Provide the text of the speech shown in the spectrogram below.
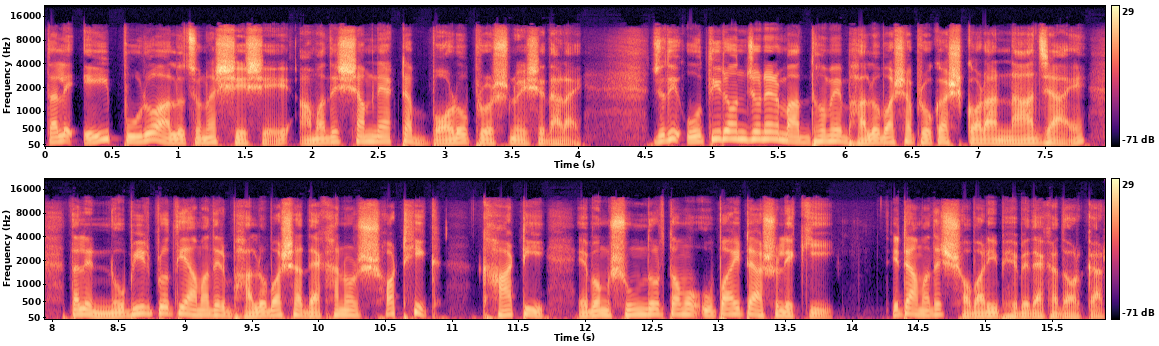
তাহলে এই পুরো আলোচনা শেষে আমাদের সামনে একটা বড় প্রশ্ন এসে দাঁড়ায়। যদি অতিরঞ্জনের মাধ্যমে ভালোবাসা প্রকাশ করা না যায়, তাহলে নবীর প্রতি আমাদের ভালোবাসা দেখানোর সঠিক, খাঁটি এবং সুন্দরতম উপায়টা আসলে কি? এটা আমাদের সবারই ভেবে দেখা দরকার।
